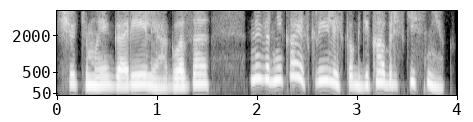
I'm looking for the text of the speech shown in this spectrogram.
Щеки мои горели, а глаза наверняка искрились, как декабрьский снег.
